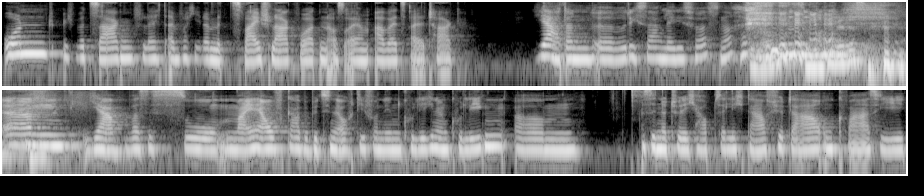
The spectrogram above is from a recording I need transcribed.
Und ich würde sagen, vielleicht einfach jeder mit zwei Schlagworten aus eurem Arbeitsalltag. Ja, dann äh, würde ich sagen, Ladies first, ne? Genau, so machen wir das. ähm, ja, was ist so meine Aufgabe, beziehungsweise auch die von den Kolleginnen und Kollegen? Ähm, sind natürlich hauptsächlich dafür da, um quasi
